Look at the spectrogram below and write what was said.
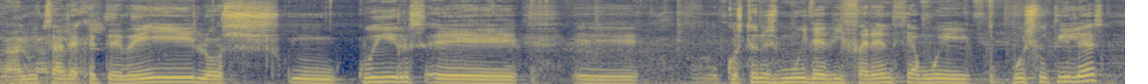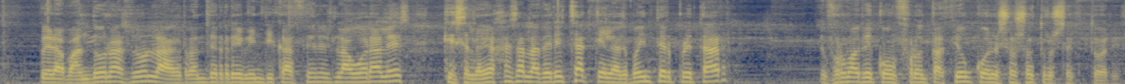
la lucha LGTBI, los mm, queers, eh, eh, cuestiones muy de diferencia, muy, muy sutiles, pero abandonas ¿no? las grandes reivindicaciones laborales que se las dejas a la derecha que las va a interpretar de forma de confrontación con esos otros sectores.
